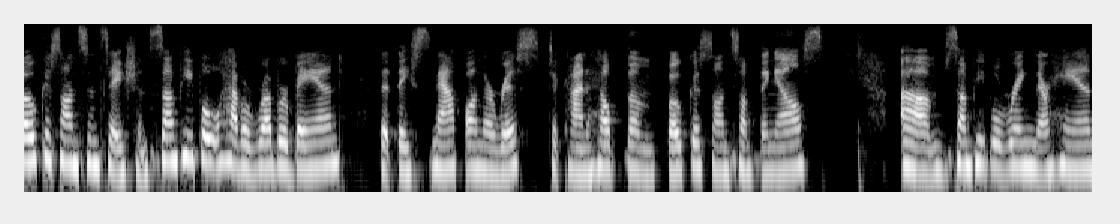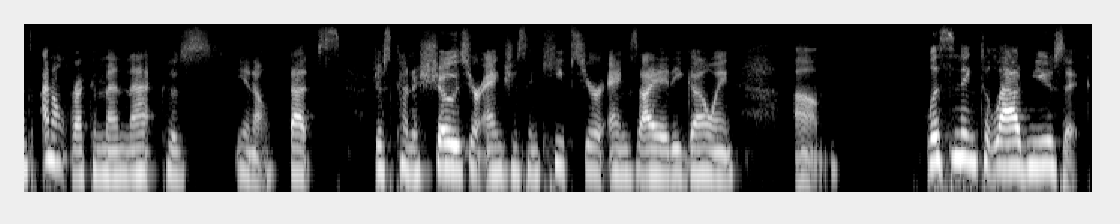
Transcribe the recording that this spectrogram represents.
focus on sensations some people will have a rubber band that they snap on their wrist to kind of help them focus on something else. Um, some people wring their hands. I don't recommend that because you know that's just kind of shows you're anxious and keeps your anxiety going. Um, listening to loud music.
